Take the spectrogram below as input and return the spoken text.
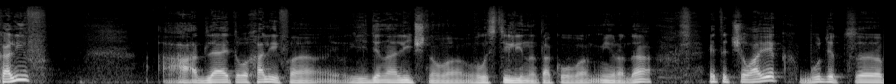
халиф, а для этого халифа, единоличного властелина такого мира, да, этот человек будет э,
